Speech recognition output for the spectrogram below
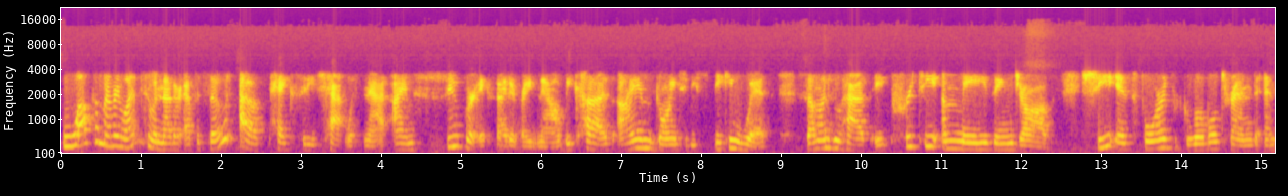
Welcome, everyone, to another episode of Peg City Chat with Nat. I'm super excited right now because I am going to be speaking with someone who has a pretty amazing job. She is Ford's Global Trend and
